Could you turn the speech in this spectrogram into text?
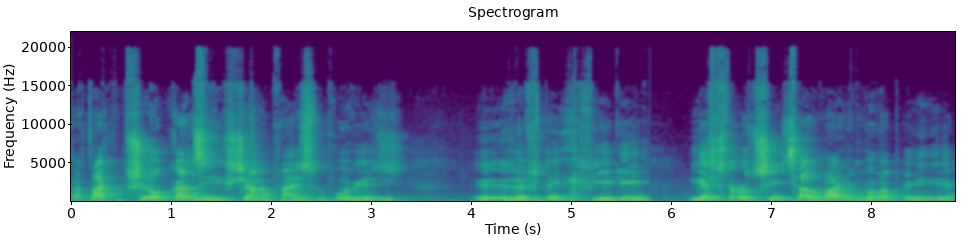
A tak przy okazji chciałam Państwu powiedzieć, y, że w tej chwili jest rocznica walk w Apeninie.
